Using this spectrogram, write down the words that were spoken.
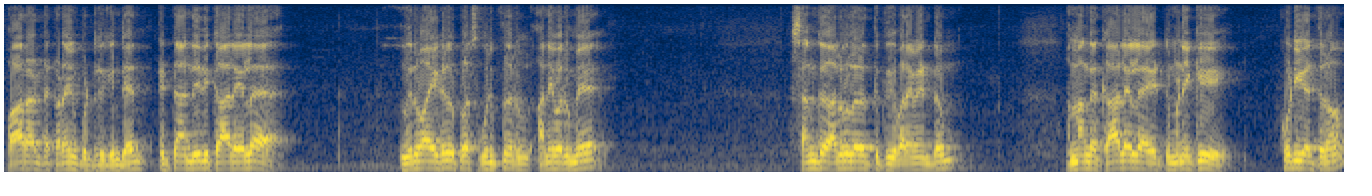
பாராட்ட கடமைப்பட்டிருக்கின்றேன். எட்டாம் தேதி காலையில் நிர்வாகிகள் ப்ளஸ் உறுப்பினர்கள் அனைவருமே சங்க அலுவலகத்துக்கு வர வேண்டும். நம்ம அங்கே காலையில் எட்டு மணிக்கு கொடியேற்றுறோம்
